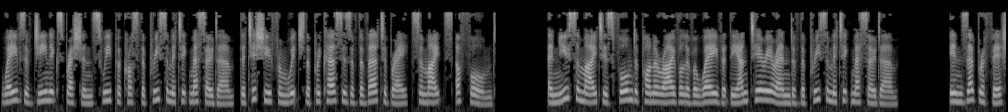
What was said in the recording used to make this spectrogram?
waves of gene expression sweep across the presemitic mesoderm, the tissue from which the precursors of the vertebrae are formed. A new somite is formed upon arrival of a wave at the anterior end of the presemitic mesoderm. In zebrafish,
